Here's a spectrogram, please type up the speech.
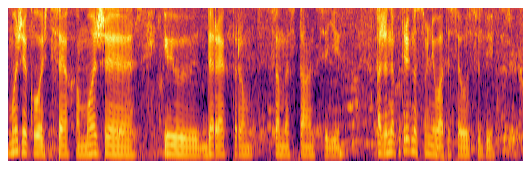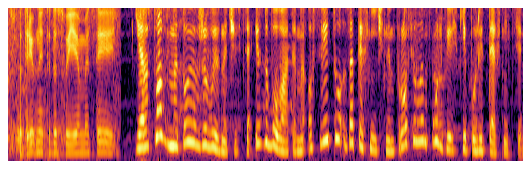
може якогось цеха, може і директором саме станції. Адже не потрібно сумніватися у собі. Потрібно йти до своєї мети Ярослав з метою вже визначився і здобуватиме освіту за технічним профілем у Львівській політехніці.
